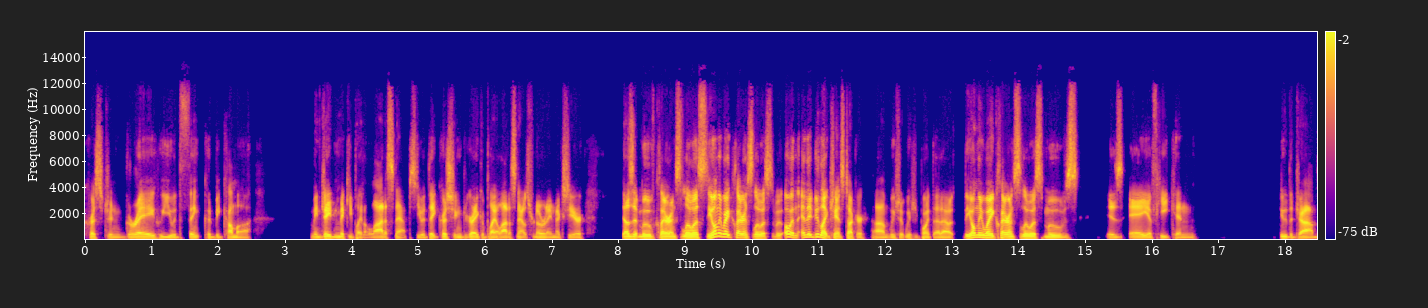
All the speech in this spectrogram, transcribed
Christian Gray, who you would think could become a. I mean, Jaden Mickey played a lot of snaps. You would think Christian Gray could play a lot of snaps for Notre Dame next year. Does it move Clarence Lewis? The only way Clarence Lewis to move. Oh, and, and they do like Chance Tucker. Um, we should we should point that out. The only way Clarence Lewis moves is a if he can do the job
